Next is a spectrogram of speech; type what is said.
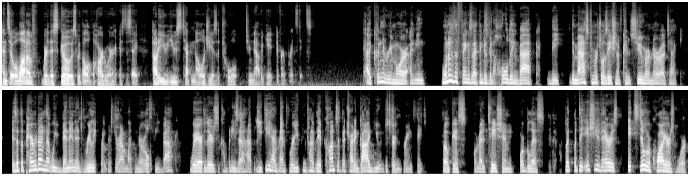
And so, a lot of where this goes with all of the hardware is to say, how do you use technology as a tool to navigate different brain states? I couldn't agree more. I mean, one of the things that I think has been holding back the, the mass commercialization of consumer neurotech is that the paradigm that we've been in is really focused around like neural feedback, where there's companies that have EEG headbands where you can kind of, they have content that try to guide you into certain brain states, focus or meditation or bliss. But, but the issue there is it still requires work.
